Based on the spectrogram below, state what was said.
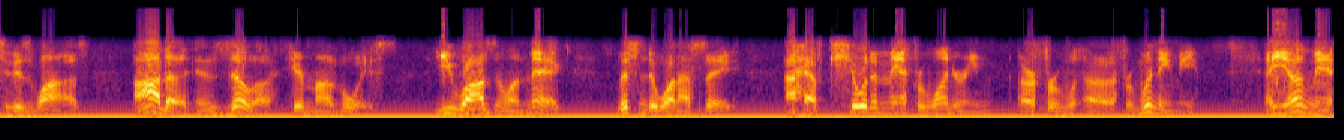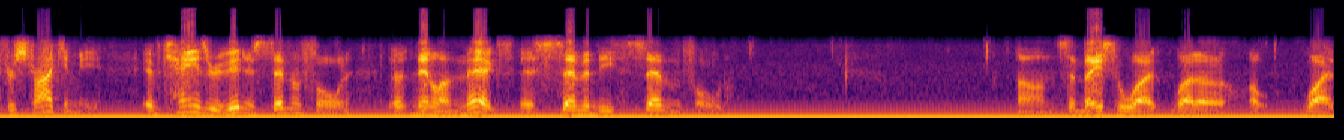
to his wives, Adah and Zillah, hear my voice. You wives of Lamech, listen to what I say. I have killed a man for wondering, or for uh, for wounding me, a young man for striking me. If Cain's revenge is sevenfold, then Lamech's is seventy-sevenfold. Um, so basically, what what uh oh, what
